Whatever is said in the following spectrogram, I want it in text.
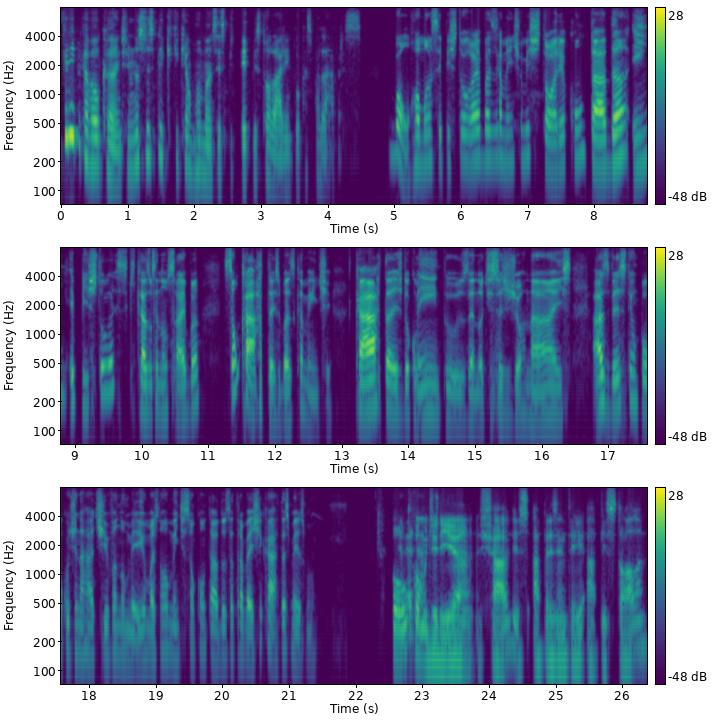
Felipe Cavalcante, nos explique o que é um romance epistolar em poucas palavras. Bom, romance epistolar é basicamente uma história contada em epístolas, que caso você não saiba, são cartas, basicamente. Cartas, documentos, é, notícias de jornais. Às vezes tem um pouco de narrativa no meio, mas normalmente são contados através de cartas mesmo. Ou, é como diria Chaves, apresentei a pistola.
